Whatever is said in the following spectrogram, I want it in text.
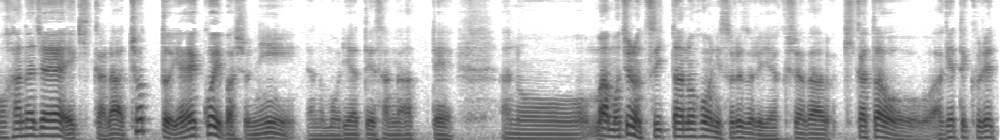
お花茶屋駅からちょっとややこい場所に、あの、森屋亭さんがあって、あのー、まあもちろんツイッターの方にそれぞれ役者が着方を上げてくれ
